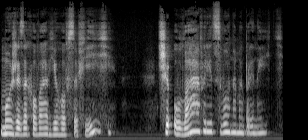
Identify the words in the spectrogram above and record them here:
Може, заховав його в Софії, чи у лаврі дзвонами бренить,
